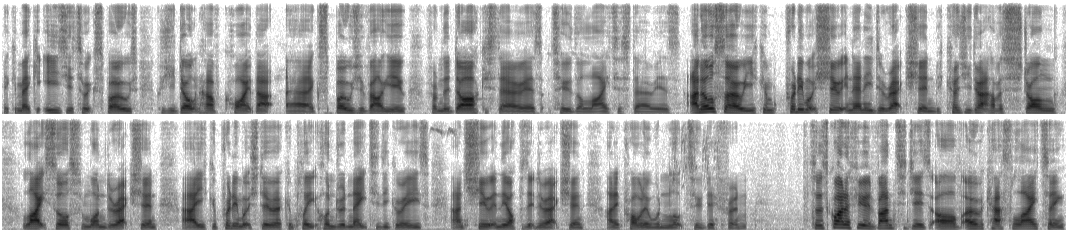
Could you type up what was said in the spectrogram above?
It can make it easier to expose because you don't have quite that uh, exposure value from the darkest areas to the lightest areas. And also, you can pretty much shoot in any direction because you don't have a strong strong light source from one direction, uh, you could pretty much do a complete 180 degrees and shoot in the opposite direction and it probably wouldn't look too different. So there's quite a few advantages of overcast lighting.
